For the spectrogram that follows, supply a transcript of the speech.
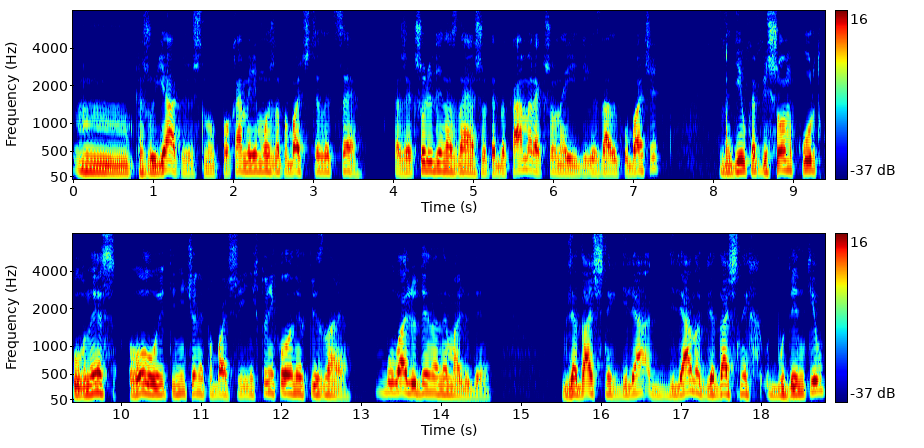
М, кажу, як же ж? Ну, по камері можна побачити лице. Каже, якщо людина знає, що у тебе камера, якщо вона її здалеку бачить, надів капішон, куртку вниз, голову і ти нічого не побачиш, її ніхто ніколи не впізнає. Була людина, нема людини. Для дачних діля... ділянок, для дачних будинків,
